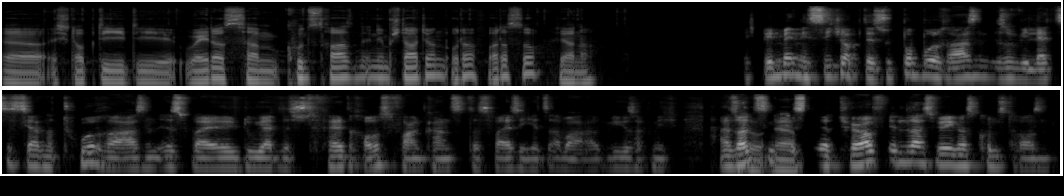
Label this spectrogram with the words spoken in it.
Äh, ich glaube, die, die Raiders haben Kunstrasen in dem Stadion, oder? War das so? Ja, ne? Ich bin mir nicht sicher, ob der Super Bowl-Rasen so wie letztes Jahr Naturrasen ist, weil du ja das Feld rausfahren kannst. Das weiß ich jetzt aber, wie gesagt, nicht. Ansonsten ja. ist der Turf in Las Vegas Kunstrasen.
